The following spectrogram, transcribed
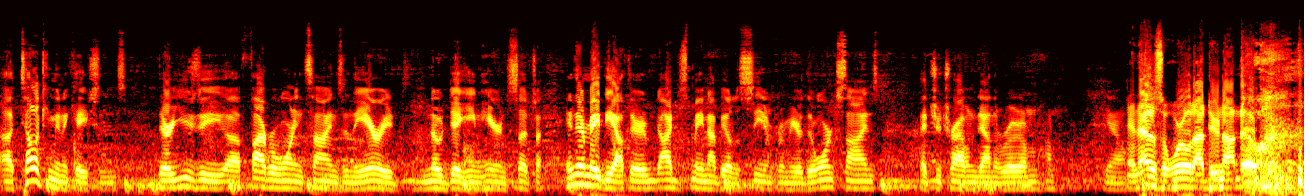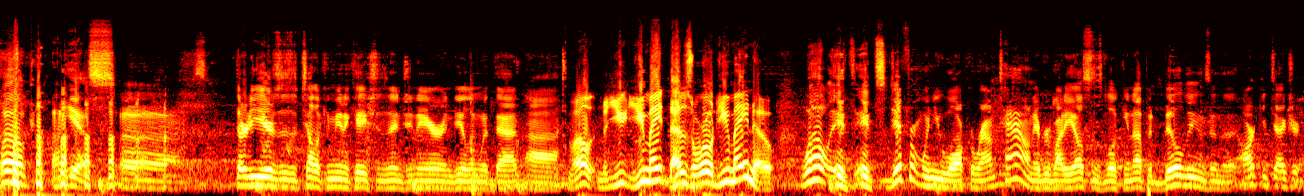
uh, telecommunications, there are usually uh, fiber warning signs in the area, no digging here and such. And there may be out there. I just may not be able to see them from here. The orange signs that you're traveling down the road. I'm, I'm you know. And that is a world I do not know. Well, yes. Uh, 30 years as a telecommunications engineer and dealing with that. Uh, well, you, you may that is a world you may know. well, it's, it's different when you walk around town. Everybody else is looking up at buildings and the architecture.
